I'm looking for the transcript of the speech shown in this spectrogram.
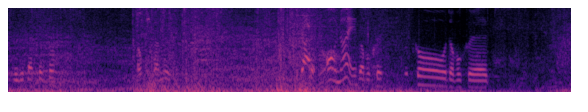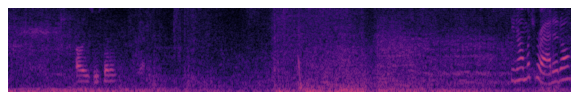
Did we get that pistol? Oh, got moved. Got it! Oh, nice. Double crits. Let's go, double crits. Oh, he's resetting. Yep. Do you know how much we're at at all?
